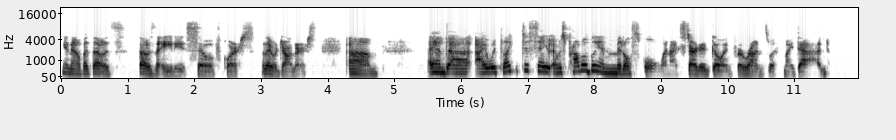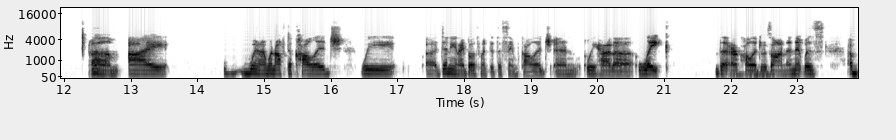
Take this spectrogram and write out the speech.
you know. But that was that was the '80s, so of course they were joggers. Um, and uh, I would like to say I was probably in middle school when I started going for runs with my dad. Um, I, when I went off to college, we, uh, Denny and I both went to the same college, and we had a lake that our college was on, and it was a,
